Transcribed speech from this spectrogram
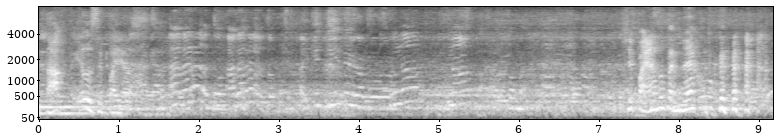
Está feo ese payaso. Agárralo tú, agárralo tú. No, no. Sí, payaso pendejo.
